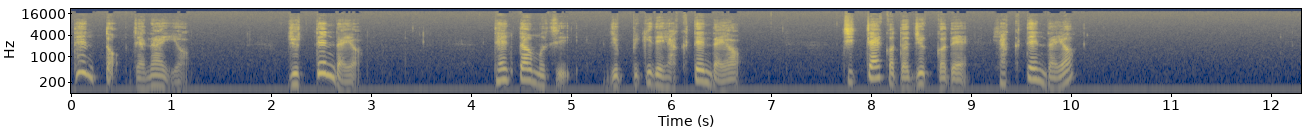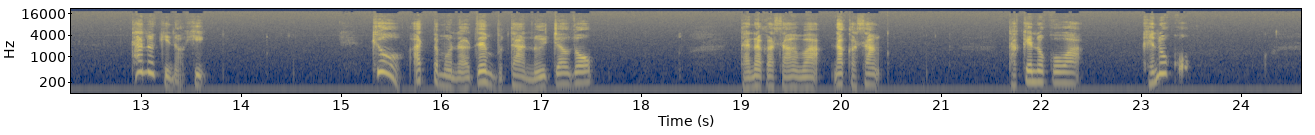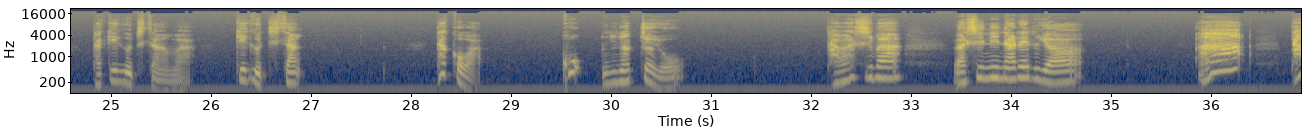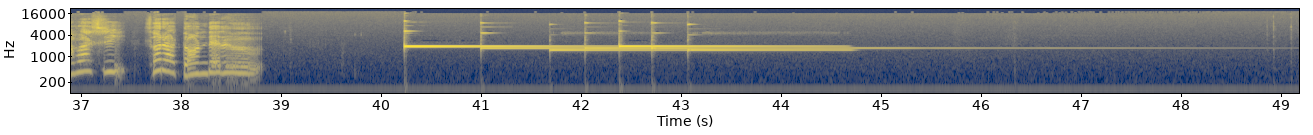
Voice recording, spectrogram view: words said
テントじゃないよ。10点だよ。テントウムシ10匹で100点だよ。ちっちゃいこと10個で100点だよ。たぬきの日。今日あったものは全部タン抜いちゃうぞ。田中さんは中さん。たけのこはけのこ。滝口さんは木口さん。タコはこになっちゃうよ。たわしはわしになれるよ。ああたわし空飛んでる。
